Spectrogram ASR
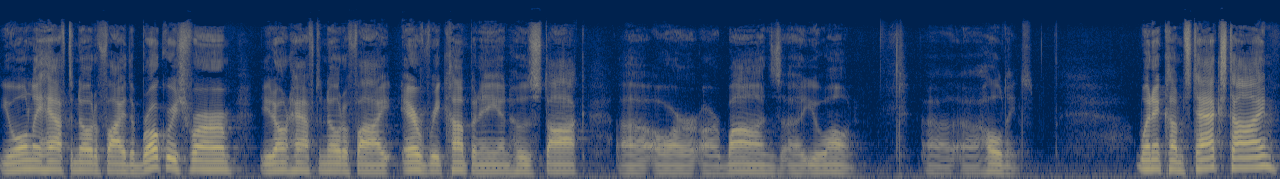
you only have to notify the brokerage firm. You don't have to notify every company in whose stock uh, or, or, bonds uh, you own uh, uh, holdings. When it comes tax time,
